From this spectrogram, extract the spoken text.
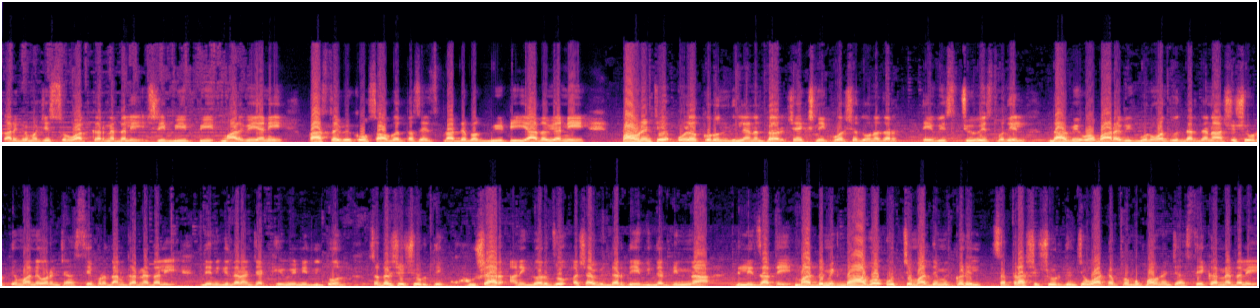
कार्यक्रमाची सुरुवात करण्यात आली. श्री बी पी माळवे यांनी प्रास्ताविको स्वागत तसेच प्राध्यापक बी टी यादव यांनी पाहुण्यांचे ओळख करून दिल्यानंतर शैक्षणिक वर्ष दोन हजार तेवीस चोवीस मधील दहावी व बारावी गुणवंत विद्यार्थ्यांना शिष्यवृत्ती मान्यवरांच्या हस्ते प्रदान करण्यात आली. देणगीदारांच्या ठेवी निधीतून सदर शिष्यवृत्ती हुशार आणि गरजू अशा विद्यार्थी विद्यार्थिनींना दिली जाते. माध्यमिक दहा व उच्च माध्यमिक कडील सतरा शिष्यवृत्तींचे वाटप प्रमुख पाहुण्यांच्या हस्ते करण्यात आले.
